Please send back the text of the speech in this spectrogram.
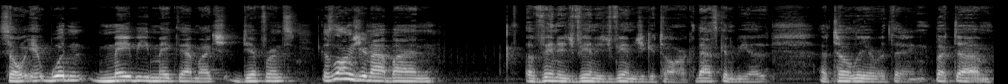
So it wouldn't maybe make that much difference as long as you're not buying a vintage, vintage, vintage guitar. That's going to be a, a totally other thing. But um,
